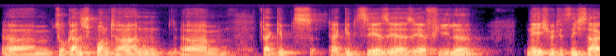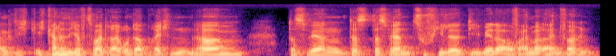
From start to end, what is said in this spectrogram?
ähm, so ganz spontan, ähm, da gibt es da gibt's sehr, sehr, sehr viele. Nee, ich würde jetzt nicht sagen, ich, ich kann das nicht auf zwei, drei runterbrechen. Ähm, das wären, das, das wären zu viele, die mir da auf einmal einfallen.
